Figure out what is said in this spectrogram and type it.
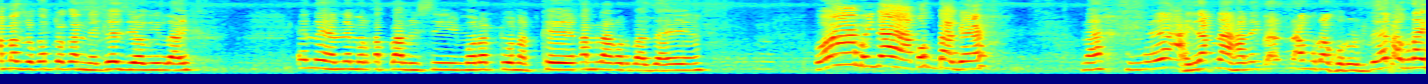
আমাৰ যোগাৰ টোগাৰ নেদে জীয়গিলাই এনে হেনে মোৰ কপাল হৈছে মৰতটো নাথকে, কামলা কৰবা যায়। অ, মইনা, ক'ত বাগে না আহিলাক না, আহা নাই ডাঙৰা ঘৰৰ ভিতৰত। ডাঙৰাই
